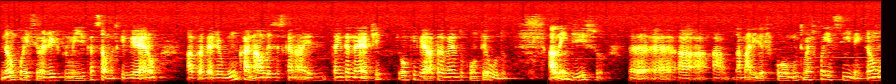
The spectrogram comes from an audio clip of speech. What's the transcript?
não conheciam a gente por uma indicação, mas que vieram através de algum canal desses canais da internet ou que vieram através do conteúdo. Além disso, eh, eh, a, a, a Marília ficou muito mais conhecida, então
